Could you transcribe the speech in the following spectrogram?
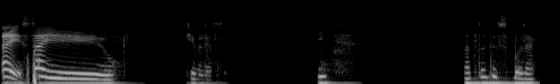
aí, saiu. Quebra essa. Tá todo esse buraco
